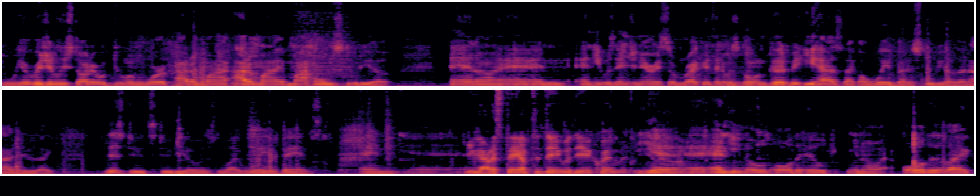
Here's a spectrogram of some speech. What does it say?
we originally started doing work out of my out of my my home studio and uh and and he was engineering some records and it was going good but he has like a way better studio than I do like this dude's studio is like way advanced and You got to stay up to date with the equipment. yeah, and, and he knows all the ill, you know, all the like,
